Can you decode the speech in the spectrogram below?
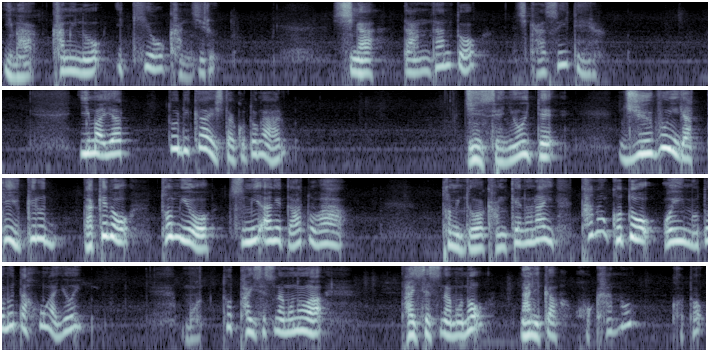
今神の息を感じる。死がだんだんと近づいている。今やっと理解したことがある。人生において十分やっていけるだけの富を積み上げた後は富とは関係のない他のことを追い求めた方がよい。と大切なものは大切なもの何か他のこと。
